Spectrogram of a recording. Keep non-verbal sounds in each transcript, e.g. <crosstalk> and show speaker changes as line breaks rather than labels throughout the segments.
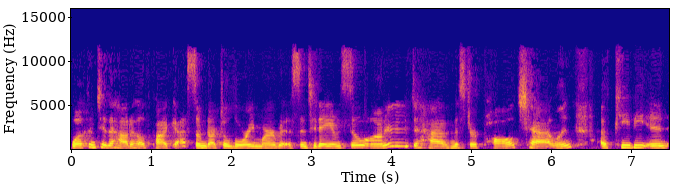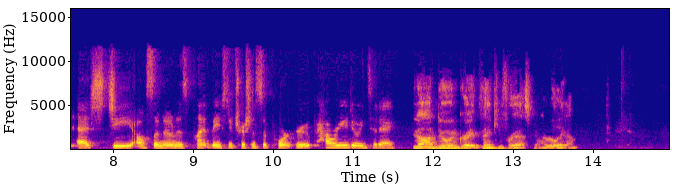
Welcome to the How to Health podcast. I'm Dr. Lori Marvis, and today I'm so honored to have Mr. Paul Chatlin of PBNSG, also known as Plant Based Nutrition Support Group. How are you doing today?
You know, I'm doing great. Thank you for asking. I really am.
